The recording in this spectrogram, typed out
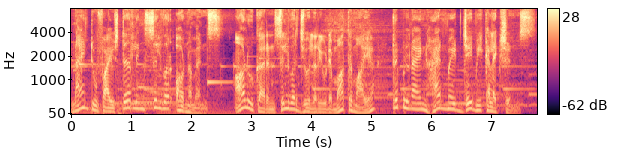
nine two five sterling silver ornaments. Alukkaran silver ജ്വല്ലറിയുടെ മാത്രമായ triple nine handmade J B collections.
